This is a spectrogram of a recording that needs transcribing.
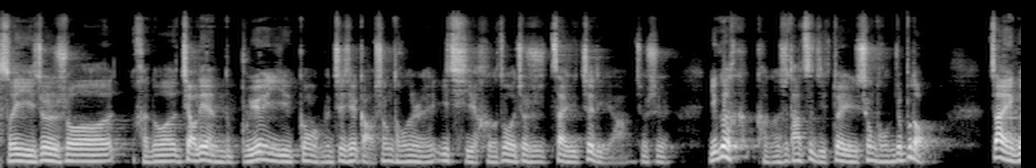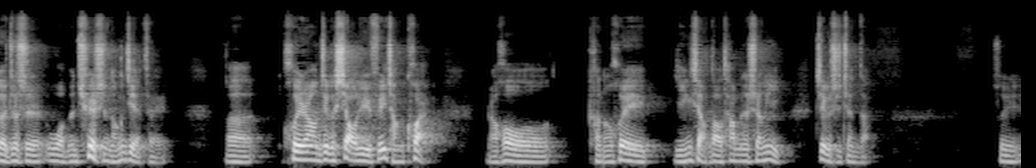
所以就是说，很多教练都不愿意跟我们这些搞生酮的人一起合作，就是在于这里啊，就是一个可能是他自己对生酮就不懂，再一个就是我们确实能减肥，呃，会让这个效率非常快，然后可能会影响到他们的生意，这个是真的。所以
